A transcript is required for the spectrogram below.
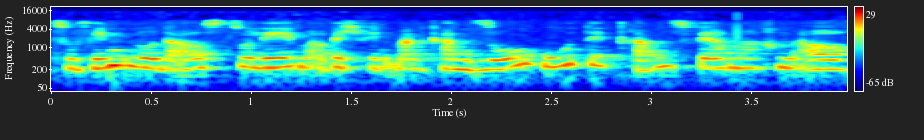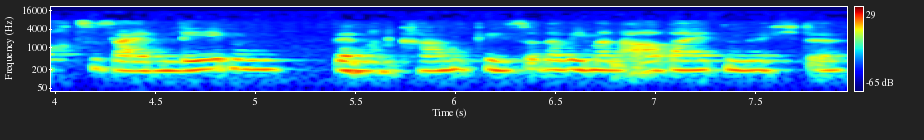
zu finden und auszuleben. Aber ich finde, man kann so gut den Transfer machen, auch zu seinem Leben, wenn man krank ist oder wie man arbeiten möchte.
